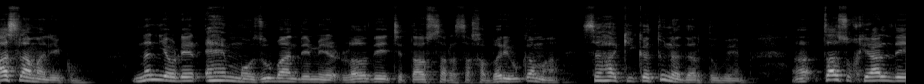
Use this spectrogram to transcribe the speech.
اسلام علیکم نن یو ډیر اهم موضوع باندې مې ړه دی چې تاسو سره څه خبرې وکم څه حقیقتونه درته ویم تاسو خیال دی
